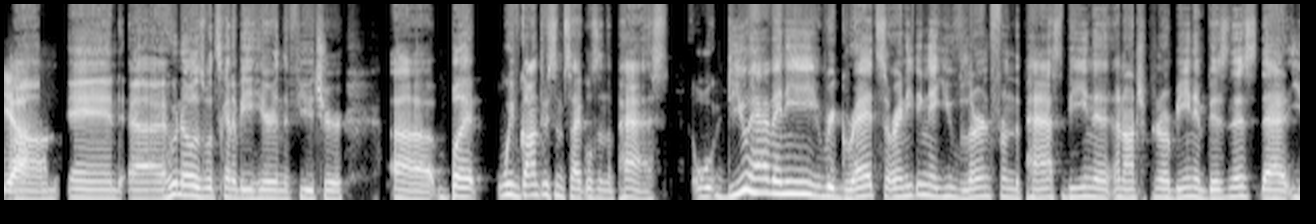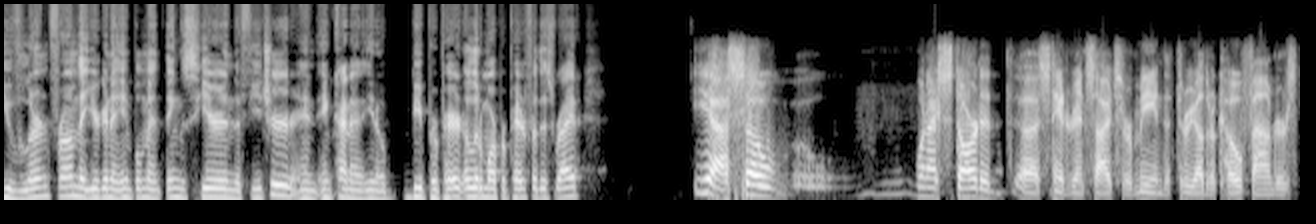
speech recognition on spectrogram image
yeah, um, and uh, who knows what's going to be here in the future. Uh, but we've gone through some cycles in the past. Do you have any regrets or anything that you've learned from the past, being a, an entrepreneur, being in business, that you've learned from that you're going to implement things here in the future and and kind of you know be prepared a little more prepared for this ride? yeah. So when I started uh, Standard Insights, or me and the three other co-founders,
